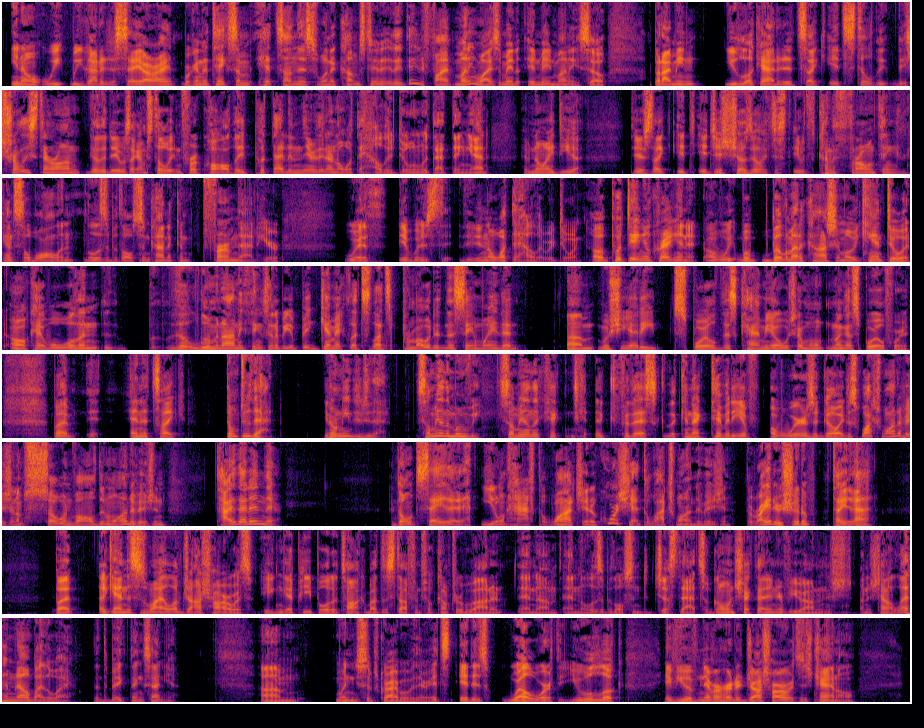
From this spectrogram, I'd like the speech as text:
you know, we we got to just say, all right, we're going to take some hits on this when it comes to they, they fine money wise. It made it made money. So, but I mean, you look at it, it's like it's still. Charlize Theron the other day was like, I'm still waiting for a call. They put that in there. They don't know what the hell they're doing with that thing yet. Have no idea. There's like it. It just shows it like just it was kind of throwing things against the wall, and Elizabeth Olsen kind of confirmed that here with it was they didn't know what the hell they were doing. Oh, put Daniel Craig in it. Oh, we, will build him out of costume. Oh, we can't do it. Oh, okay. Well, well then the Illuminati thing is going to be a big gimmick. Let's let's promote it in the same way that um, Muschietti spoiled this cameo, which I won't. I'm not going to spoil for you, but and it's like, don't do that. You don't need to do that. Sell me on the movie. Sell me on the for this the connectivity of of where's it go. I just watched WandaVision. I'm so involved in WandaVision. Tie that in there. Don't say that you don't have to watch it. Of course, you had to watch WandaVision. The writer should have. I'll tell you that. But again, this is why I love Josh Horowitz. He can get people to talk about this stuff and feel comfortable about it. And um, and Elizabeth Olsen did just that. So go and check that interview out on his on his channel. Let him know, by the way, that the big thing sent you. Um, when you subscribe over there, it's it is well worth it. You will look if you have never heard of Josh Horowitz's channel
